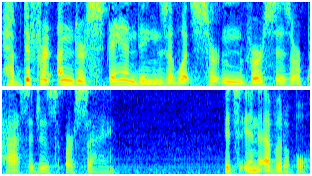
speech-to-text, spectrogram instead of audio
have different understandings of what certain verses or passages are saying. It's inevitable.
